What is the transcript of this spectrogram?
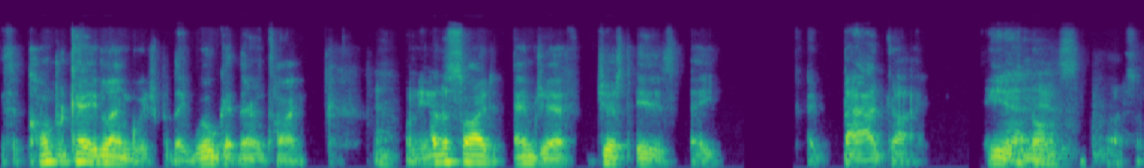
it's a complicated language, but they will get there in time. Yeah. On the other side, MJF just is a a bad guy. He is yeah, not person.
